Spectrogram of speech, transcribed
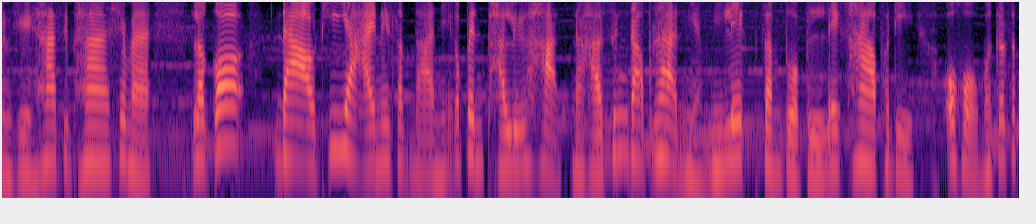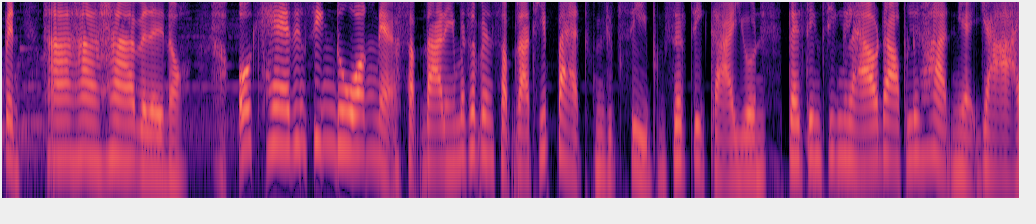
มันคือ 55 ใช่ไหมแล้วก็ดาวที่ย้ายในสัปดาห์นี้ก็เป็นพฤหัสนะคะ ซึ่งดาวพฤหัสเนี่ยมีเลขจำตัวเป็นเลข 5 พอดี โอ้โห มันก็จะเป็น 555 ไปเลยเนาะโอเค จริง ๆ ดวงเนี่ยสัปดาห์นี้มันจะเป็นสัปดาห์ที่8ถึง14พฤศจิกายน แต่จริง ๆ แล้วดาวพฤหัสเนี่ยย้าย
